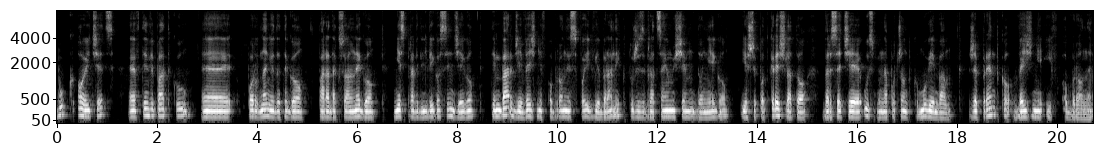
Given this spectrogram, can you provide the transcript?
Bóg Ojciec w tym wypadku, w porównaniu do tego paradoksalnego, niesprawiedliwego sędziego, tym bardziej weźmie w obronę swoich wybranych, którzy zwracają się do Niego. Jeszcze podkreśla to w wersecie ósmym na początku. Mówię wam, że prędko weźmie ich w obronę.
